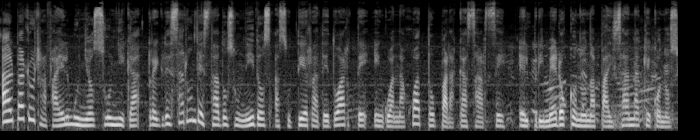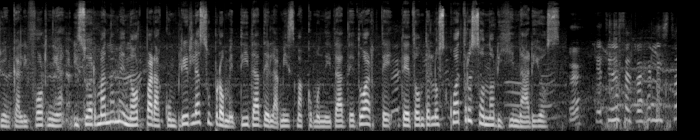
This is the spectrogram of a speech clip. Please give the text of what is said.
Álvaro y Rafael Muñoz Zúñiga regresaron de Estados Unidos a su tierra de Duarte, en Guanajuato, para casarse. El primero con una paisana que conoció en California y su hermano menor para cumplirle a su prometida de la misma comunidad de Duarte, de donde los cuatro son originarios. ¿Eh? ¿Ya tienes el traje listo?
